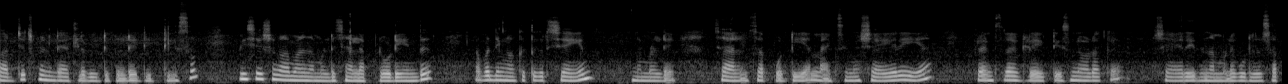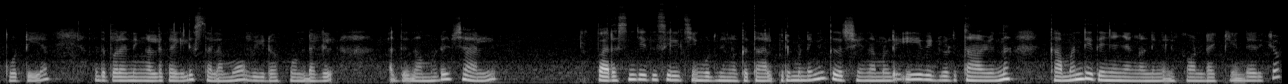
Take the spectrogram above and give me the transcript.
ബഡ്ജറ്റ് ഫ്രണ്ട്ലി ആയിട്ടുള്ള വീടുകളുടെ ഡീറ്റെയിൽസും വിശേഷങ്ങളുമാണ് നമ്മളുടെ ചാനൽ അപ്ലോഡ് ചെയ്യുന്നത്. അപ്പോൾ നിങ്ങൾക്ക് തീർച്ചയായും നമ്മളുടെ ചാനൽ സപ്പോർട്ട് ചെയ്യുക മാക്സിമം ഷെയർ ചെയ്യുക ഫ്രണ്ട്സ് റിലേറ്റീവ്സിനോടൊക്കെ ഷെയർ ചെയ്ത് നമ്മളെ കൂടുതൽ സപ്പോർട്ട് ചെയ്യുക. അതുപോലെ നിങ്ങളുടെ കയ്യിൽ സ്ഥലമോ വീടോ ഒക്കെ ഉണ്ടെങ്കിൽ അത് നമ്മുടെ ചാനൽ പരസ്യം ചെയ്ത് സെയിൽ ചെയ്യാൻ കൂടി നിങ്ങൾക്ക് താല്പര്യമുണ്ടെങ്കിൽ തീർച്ചയായും നമ്മളുടെ ഈ വീഡിയോയുടെ താഴെ നിന്ന് കമന്റ് ചെയ്ത് കഴിഞ്ഞാൽ ഞങ്ങൾ നിങ്ങളെ കോൺടാക്റ്റ് ചെയ്യേണ്ടതായിരിക്കും.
